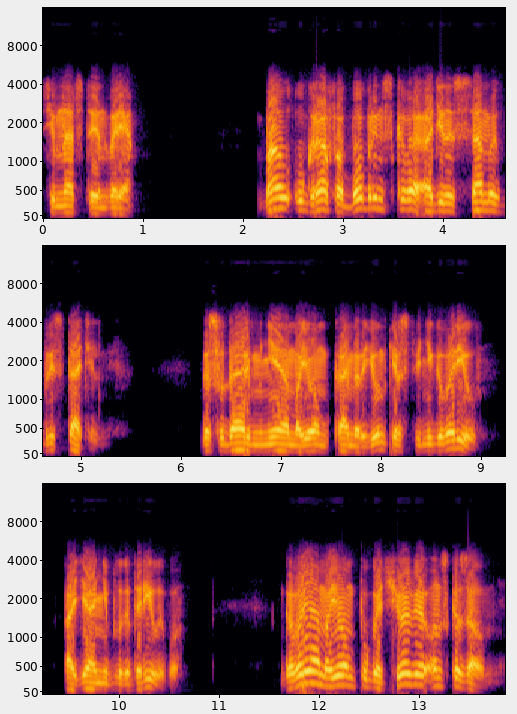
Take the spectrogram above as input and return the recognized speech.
17 января. Бал у графа Бобринского один из самых блистательных. Государь мне о моем камер-юнкерстве не говорил, а я не благодарил его. Говоря о моем Пугачеве, он сказал мне,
